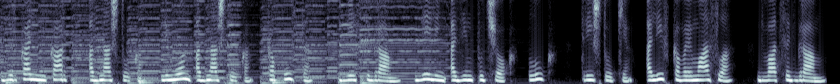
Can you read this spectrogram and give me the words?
Зеркальный карп – 1 штука, лимон – 1 штука, капуста – 200 грамм, зелень – 1 пучок, лук – 3 штуки, оливковое масло – 20 грамм,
